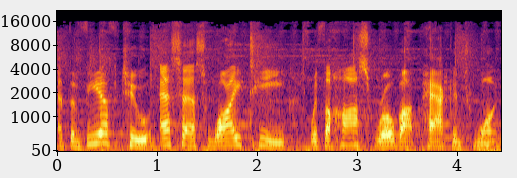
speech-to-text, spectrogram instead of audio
at the VF2 SSYT with the Haas Robot Package 1.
